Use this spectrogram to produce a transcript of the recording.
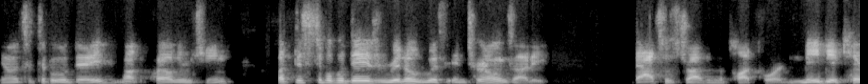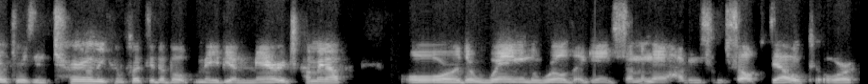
you know, it's a typical day, not quite all the routine, but this typical day is riddled with internal anxiety. That's what's driving the plot forward. Maybe a character is internally conflicted about maybe a marriage coming up, or they're weighing in the world against and they're having some self-doubt or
